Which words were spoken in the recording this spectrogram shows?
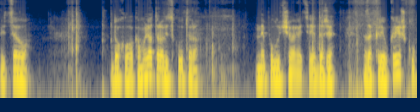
від цього дохлого акумулятора від скутера не виходить. Я навіть закрив кришку,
